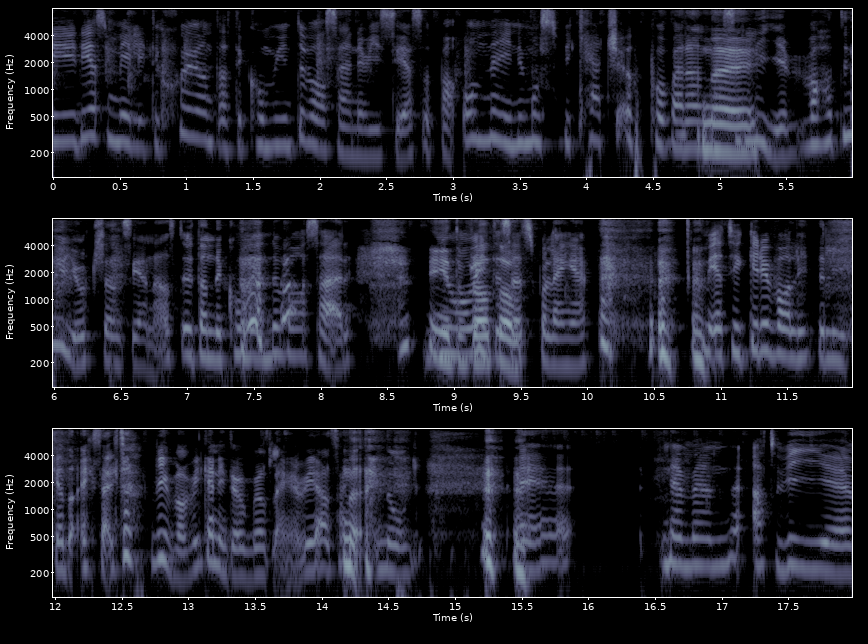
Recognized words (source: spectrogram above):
Det är ju det som är lite skönt att det kommer ju inte vara så här när vi ses att bara åh nej nu måste vi catcha upp på varandras Nej. liv. Vad har du gjort sen senast? Utan det kommer ändå vara så här. Nu har vi inte om. setts på länge. Men jag tycker det var lite likadant. Exakt. Vi bara vi kan inte umgås längre. Vi har sagt nog. Eh, nej men att vi eh,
